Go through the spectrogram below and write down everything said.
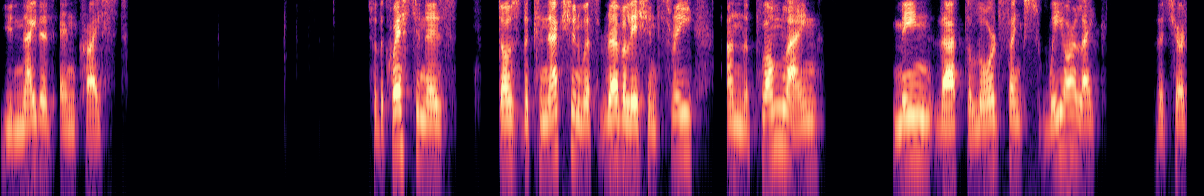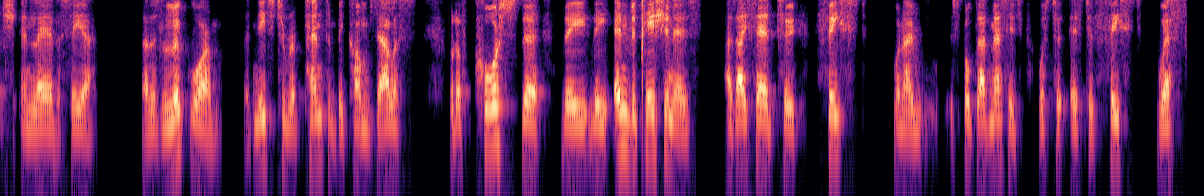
united in Christ. So the question is Does the connection with Revelation 3 and the plumb line mean that the Lord thinks we are like the church in Laodicea, that is lukewarm, that needs to repent and become zealous? But of course, the, the, the invitation is, as I said, to feast when I spoke that message, was to, is to feast with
